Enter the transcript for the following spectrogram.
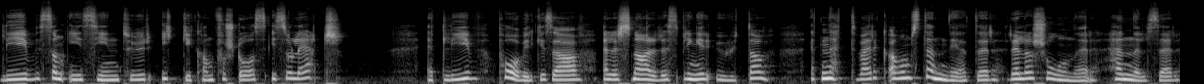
liv som i sin tur ikke kan forstås isolert. Et liv påvirkes av, eller snarere springer ut av, et nettverk av omstendigheter, relasjoner, hendelser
